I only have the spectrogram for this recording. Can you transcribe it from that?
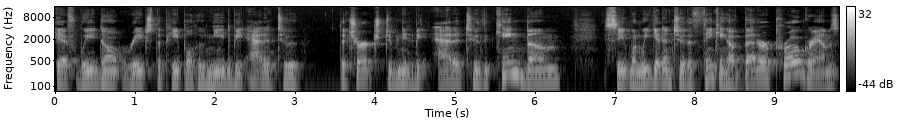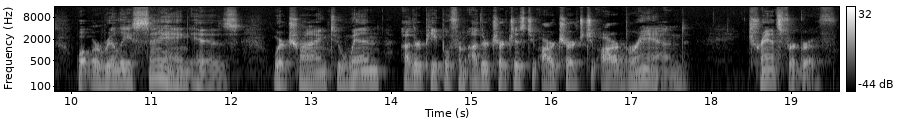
if we don't reach the people who need to be added to the church, to need to be added to the kingdom. See, when we get into the thinking of better programs, what we're really saying is we're trying to win other people from other churches to our church, to our brand, transfer growth.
